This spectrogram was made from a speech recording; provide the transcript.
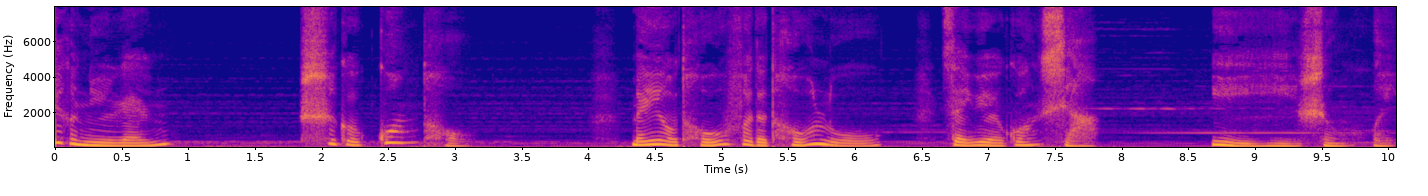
这个女人是个光头，没有头发的头颅，在月光下熠熠生辉。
